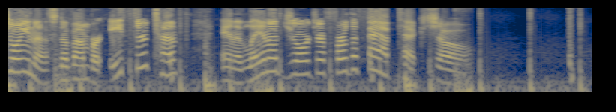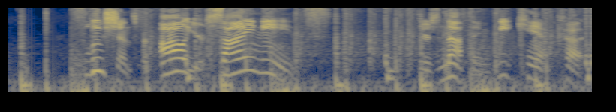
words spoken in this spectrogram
join us November 8th through 10th in Atlanta, Georgia for the FabTech Show. Solutions for all your sign needs. There's nothing we can't cut.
